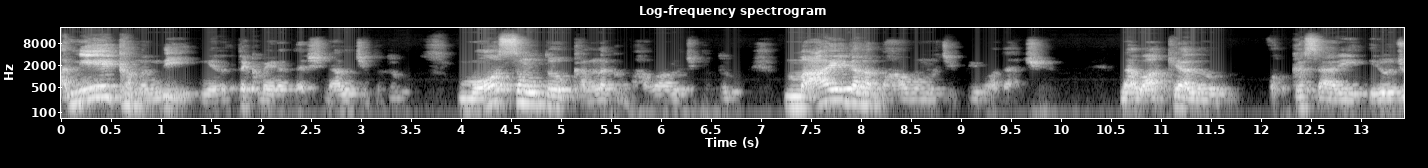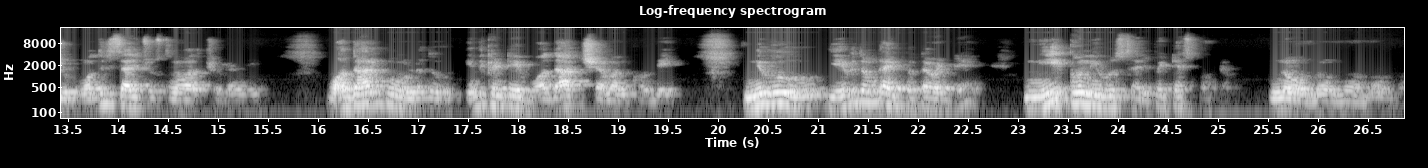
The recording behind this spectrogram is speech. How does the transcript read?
అనేక మంది నిరర్థకమైన దర్శనాలు చెబుతూ మోసంతో కళ్ళకు భావాలు చెబుతూ మాయగల భావములు చెప్పి ఓదార్చారు నా వాక్యాలు ఒక్కసారి ఈరోజు మొదటిసారి చూస్తున్న వారు చూడండి. ఓదార్పు ఉండదు. ఎందుకంటే ఓదార్చామనుకోండి. నువ్వు ఏ విధంగా అయిపోతావంటే నీకు నువ్వు సరిపెట్టేసుకుంటావు. No no no no no.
